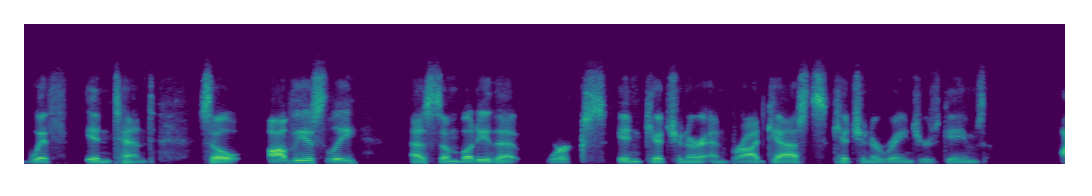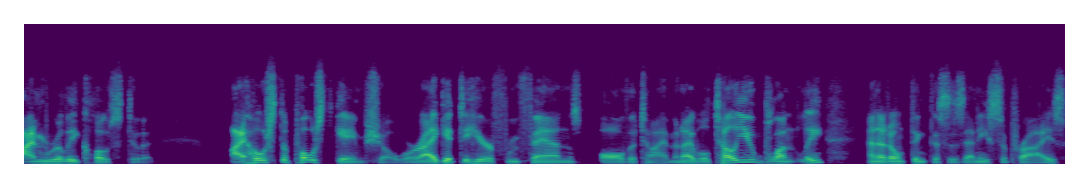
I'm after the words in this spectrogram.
with intent. So obviously as somebody that works in kitchener and broadcasts kitchener rangers games i'm really close to it. I host a post game show where i get to hear from fans all the time. And i will tell you bluntly and i don't think this is any surprise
